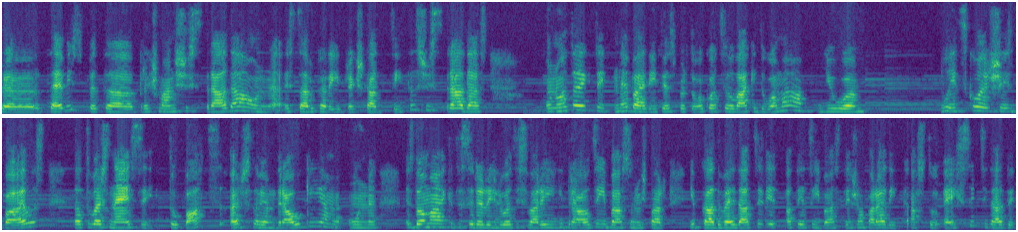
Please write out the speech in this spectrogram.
uh, tevis, bet uh, priekš manis šis strādā, un uh, es ceru, ka arī priekš kāda citas šis strādās. Un noteikti nebaidīties par to, ko cilvēki domā, jo līdz ko ir šīs bailes, tad tu vairs neesi tu pats ar saviem draugiem. Un es domāju, ka tas ir arī ļoti svarīgi draudzībās un vispār jebkāda veida attiecībās tiešām parādīt, kas tu esi. Citādi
